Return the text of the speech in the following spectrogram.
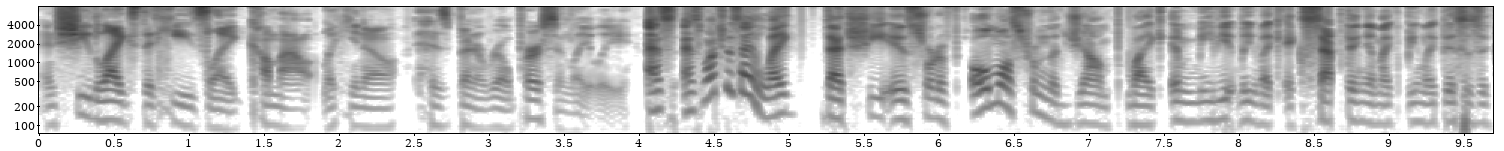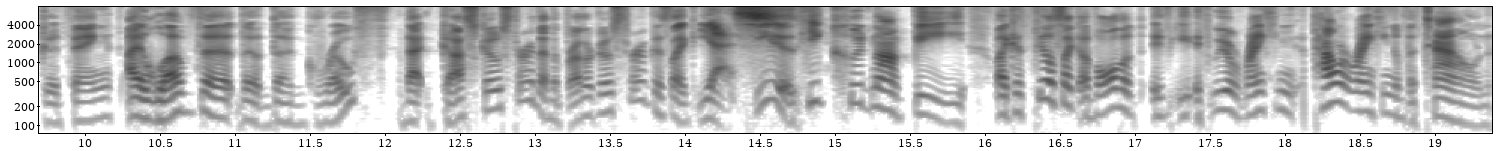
and she likes that he's like come out like you know has been a real person lately. as as much as I like that she is sort of almost from the jump, like immediately like accepting and like being like this is a good thing. I love the the, the growth that Gus goes through, that the brother goes through, because like Yes. he is he could not be like it feels like of all the if if we were ranking power ranking of the town,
